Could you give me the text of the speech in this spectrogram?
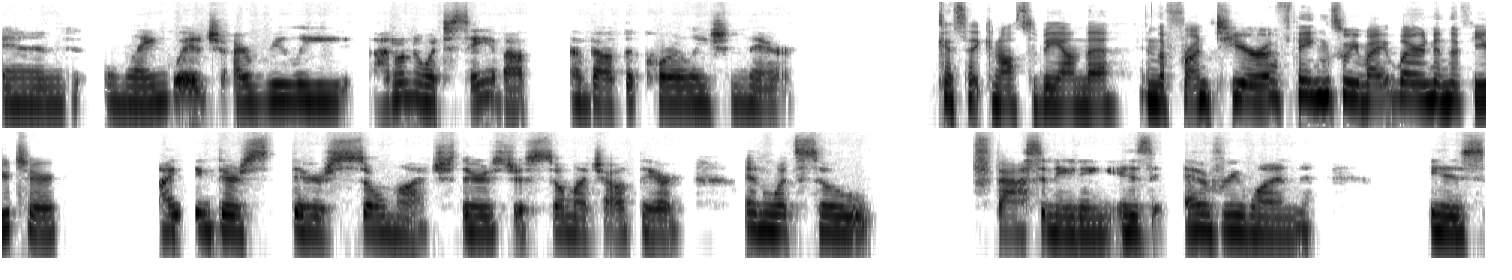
and language i really i don't know what to say about about the correlation there. Guess it can also be on the in the frontier of things we might learn in the future I think there's there's so much. There's just so much out there. And what's so fascinating is everyone is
